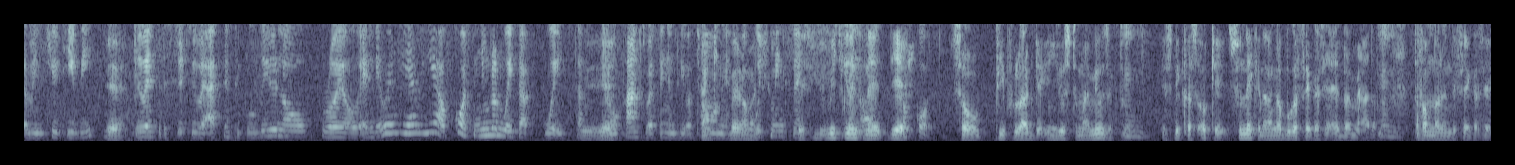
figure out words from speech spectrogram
I mean QTV. Yeah. We went to the streets. We were asking people, "Do you know Royal?" And they were, "Yeah, yeah, of course." And you don't waste that wait. So, You know, fans were singing to your song and stuff, which means which means that, yeah. of course. So people are getting used to my music too. It's because okay, su nekkee ne da nga bëgg a fekk si ay doomi aadama dafa am noo leen di fekk si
